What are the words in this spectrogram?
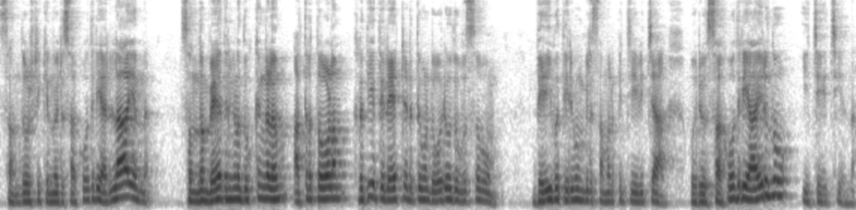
സന്തോഷിക്കുന്ന ഒരു സഹോദരി അല്ല എന്ന് സ്വന്തം വേദനകളും ദുഃഖങ്ങളും അത്രത്തോളം ഹൃദയത്തിൽ ഏറ്റെടുത്തുകൊണ്ട് ഓരോ ദിവസവും ദൈവ തിരുമുമ്പിൽ സമർപ്പിച്ച് ജീവിച്ച ഒരു സഹോദരിയായിരുന്നു ഈ ചേച്ചി എന്ന.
